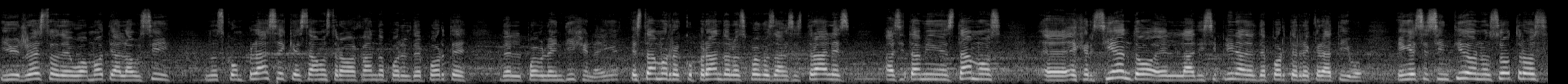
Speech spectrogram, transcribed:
y el resto de Huamote Alausí. Nos complace que estamos trabajando por el deporte del pueblo indígena. Estamos recuperando los juegos ancestrales, así también estamos eh, ejerciendo la disciplina del deporte recreativo. En ese sentido nosotros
